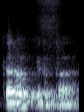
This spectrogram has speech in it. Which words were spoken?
ਕਰੋ ਕਿਰਪਾ।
